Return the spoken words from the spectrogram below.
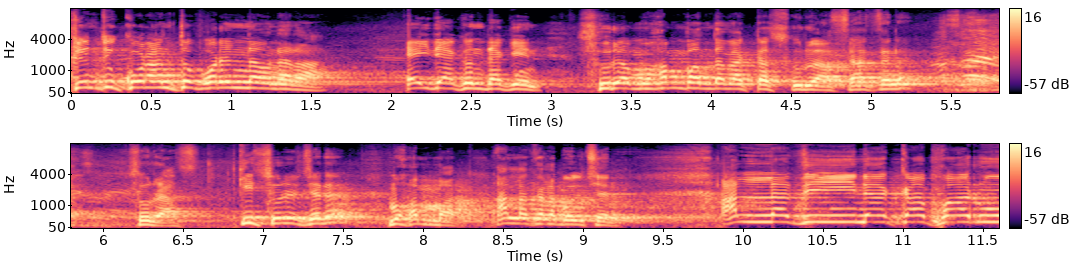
কিন্তু কোরআন তো পড়েন না ওনারা। এই দেখুন দেখেন, সুরা মোহাম্মদ নামে একটা সুর আছে আছে না? সুর আছে। কি সুরে সেটা? মোহাম্মদ। আল্লাহ তালা বলছেন আল্লাহ কাফারু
